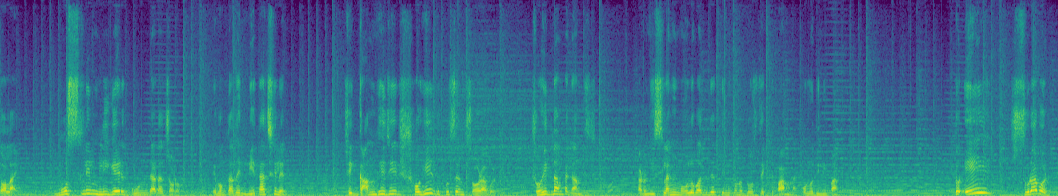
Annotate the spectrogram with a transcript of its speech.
তলায় মুসলিম লীগের গুন্ডারা জড়ো এবং তাদের নেতা ছিলেন সেই গান্ধীজির শহীদ হোসেন সোহরাবর্তী শহীদ নামটা গান্ধীজি কারণ ইসলামী মৌলবাদীদের তিনি কোনো দোষ দেখতে পান না, কোনোদিনই পান তো এই সুরাবর্তী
